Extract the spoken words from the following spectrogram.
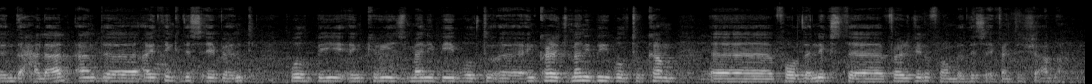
in the halal, and uh, I think this event will be increase many people to uh, encourage many people to come for the next uh, version from this event, inshallah.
